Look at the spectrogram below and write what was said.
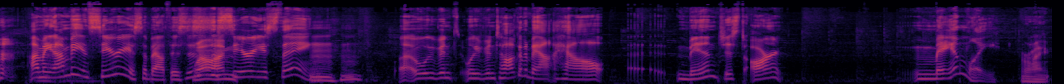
I mean, I'm being serious about this. This Well, is a I'm- serious thing. Mhm. Uh, we've been we've been talking about how uh, men just aren't manly Right.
